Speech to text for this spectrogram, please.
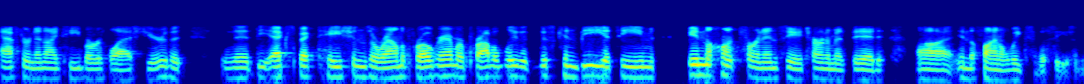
after an NIT berth last year, that that the expectations around the program are probably that this can be a team in the hunt for an NCAA tournament bid uh, in the final weeks of the season.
